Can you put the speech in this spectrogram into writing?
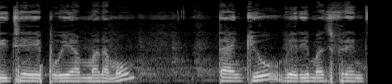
రీచ్ అయిపోయాం మనము. Thank you very much friends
